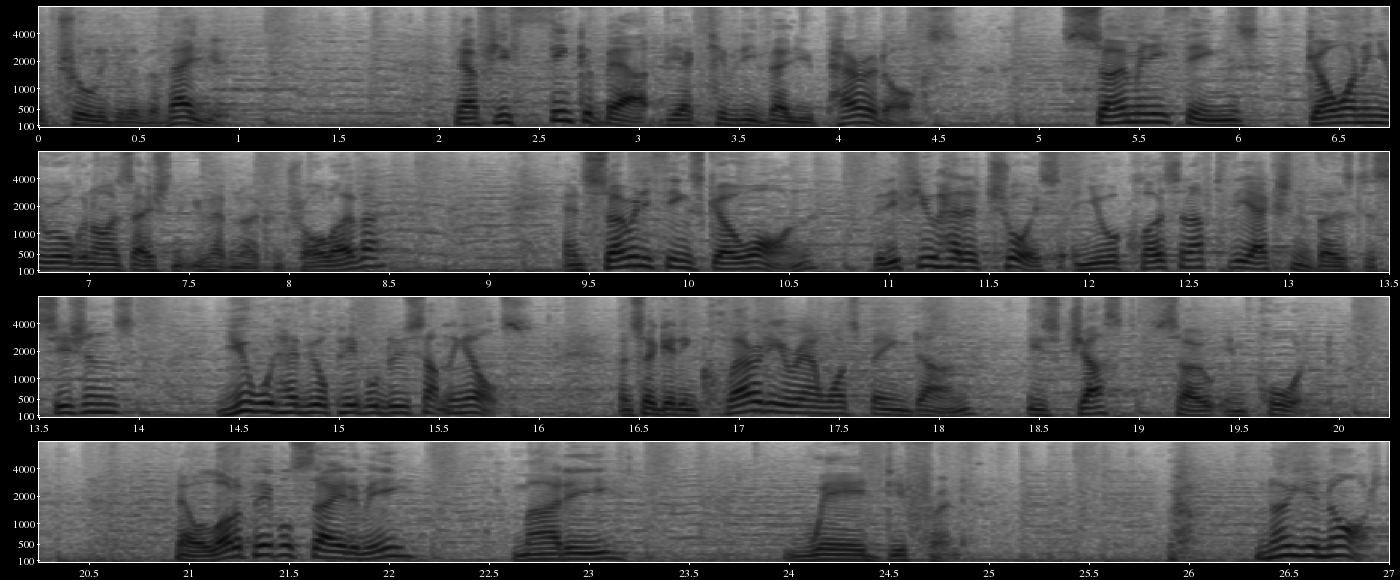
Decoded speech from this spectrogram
that truly deliver value. Now, if you think about the activity value paradox, so many things go on in your organisation that you have no control over, and so many things go on that if you had a choice and you were close enough to the action of those decisions, you would have your people do something else. And so getting clarity around what's being done is just so important. Now, a lot of people say to me, Marty, we're different. no, you're not.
